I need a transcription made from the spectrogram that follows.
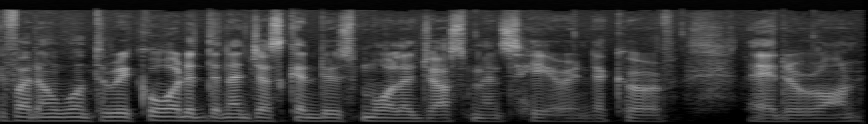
If I don't want to record it, then I just can do small adjustments here in the curve later on.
